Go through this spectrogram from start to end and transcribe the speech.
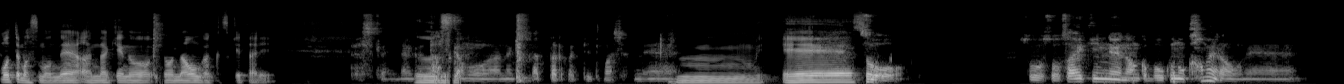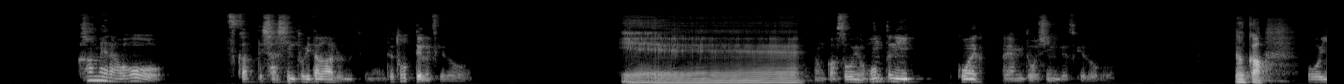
持ってますもんね。あんだけのいろんな音楽つけたり。確かになんか、タスカもなんか買ったとかって言ってましたよね。うーん。ええー、そう。そう。そう。最近ね、なんか僕のカメラをね、カメラを使って写真撮りたがるんですよね。で、撮ってるんですけど、ええー。なんかそういうの本当に怖いからやめてほしいんですけど、なんか、そうい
